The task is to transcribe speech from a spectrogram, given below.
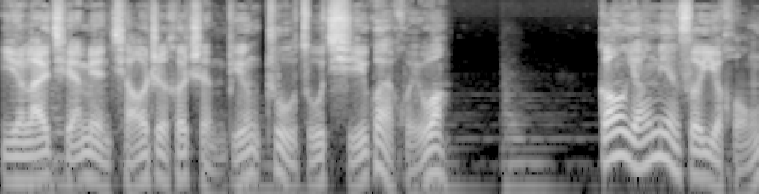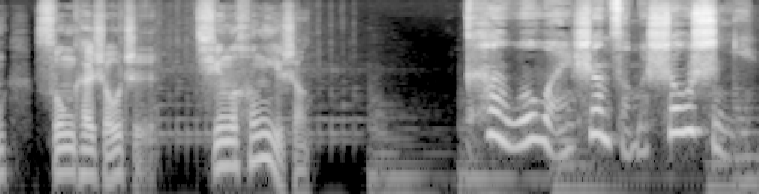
引来前面乔治和沈冰驻足奇怪回望，高阳面色一红，松开手指，轻哼一声：“看我晚上怎么收拾你。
